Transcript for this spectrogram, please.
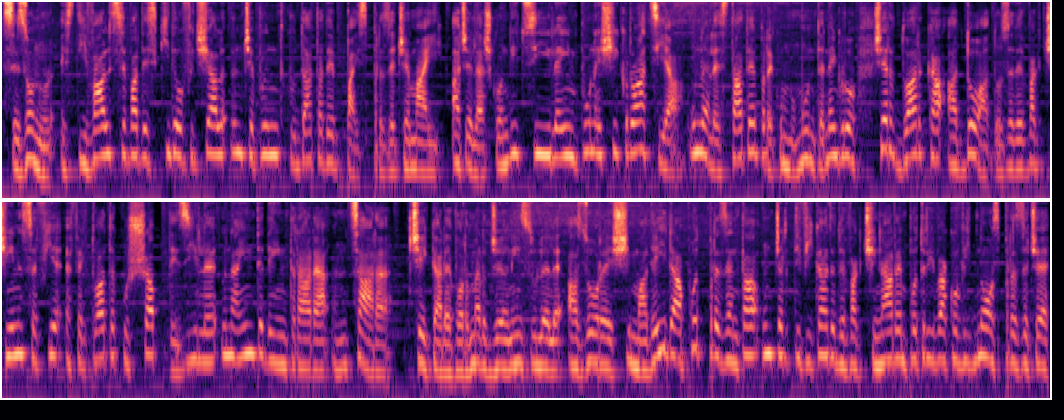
Sezonul estival se va deschide oficial începând cu data de 14 mai. Aceleași condiții le impune și Croația. Unele state, precum Muntenegru, cer doar ca a doua doză de vaccin să fie efectuată cu șapte zile înainte de intrarea în țară. Cei care vor merge în insulele Azore și Madeira pot prezenta un certificat de vaccinare împotriva COVID-19.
